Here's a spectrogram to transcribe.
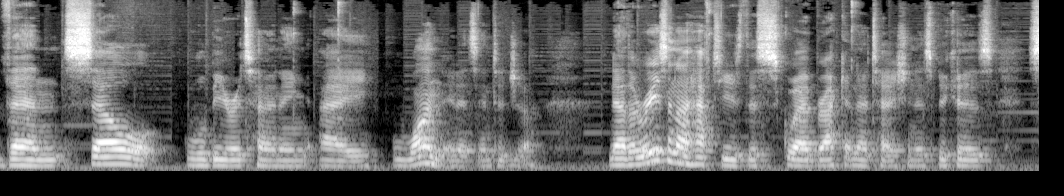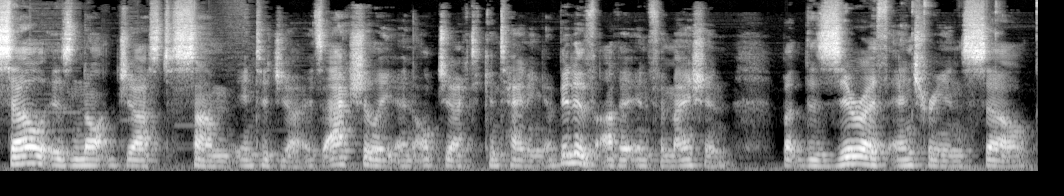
then cell will be returning a 1 in its integer. Now the reason I have to use this square bracket notation is because cell is not just some integer, it's actually an object containing a bit of other information, but the zeroth entry in cell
